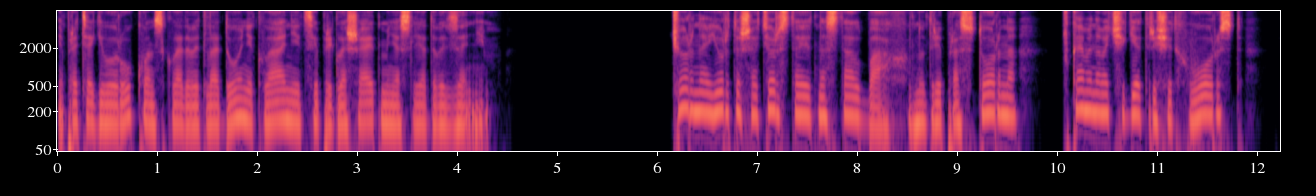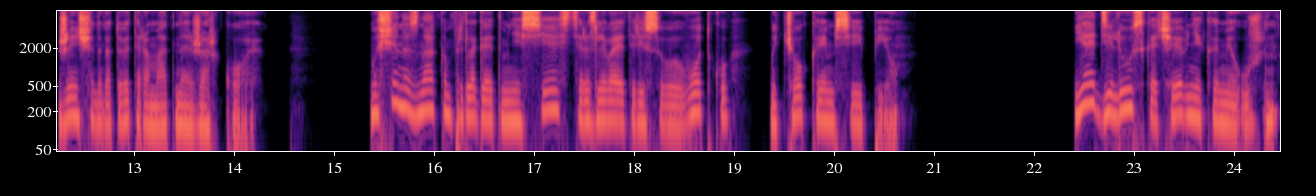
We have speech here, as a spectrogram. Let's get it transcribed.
Я протягиваю руку, он складывает ладони, кланяется и приглашает меня следовать за ним. Черная юрта-шатер стоит на столбах, внутри просторно, в каменном очаге трещит хворост — Женщина готовит ароматное жаркое. Мужчина знаком предлагает мне сесть, разливает рисовую водку, мы чокаемся и пьем. Я делю с кочевниками ужин.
